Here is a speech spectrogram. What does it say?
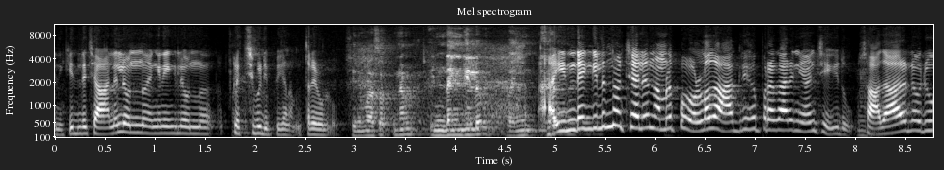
എനിക്ക് ഇതിന്റെ ചാനലൊന്നും എങ്ങനെയെങ്കിലും ഒന്ന് ക്ലിച്ച് പിടിപ്പിക്കണം. ഇത്രയേ ഉള്ളൂ. സിനിമ സ്വപ്നം ഉണ്ടെങ്കിലും ഉണ്ടെങ്കിലും എന്ന് വെച്ചാൽ നമ്മളിപ്പോൾ ഉള്ളത് ആഗ്രഹപ്രകാരം ഞാൻ ചെയ്തു. സാധാരണ ഒരു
